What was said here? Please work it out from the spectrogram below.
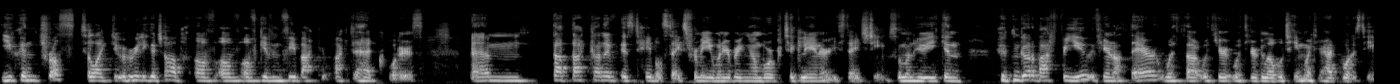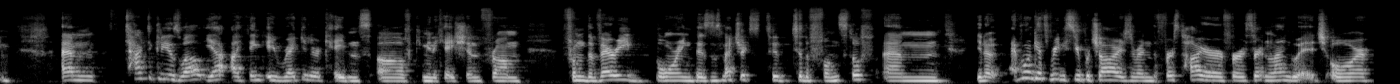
you can trust to like do a really good job of of, of giving feedback back to headquarters. Um, that that kind of is table stakes for me when you're bringing on board, particularly an early stage team, someone who you can who can go to bat for you if you're not there with uh, with your with your global team, with your headquarters team. Um, tactically as well, yeah, I think a regular cadence of communication from from the very boring business metrics to to the fun stuff. Um, you know, everyone gets really supercharged around the first hire for a certain language or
